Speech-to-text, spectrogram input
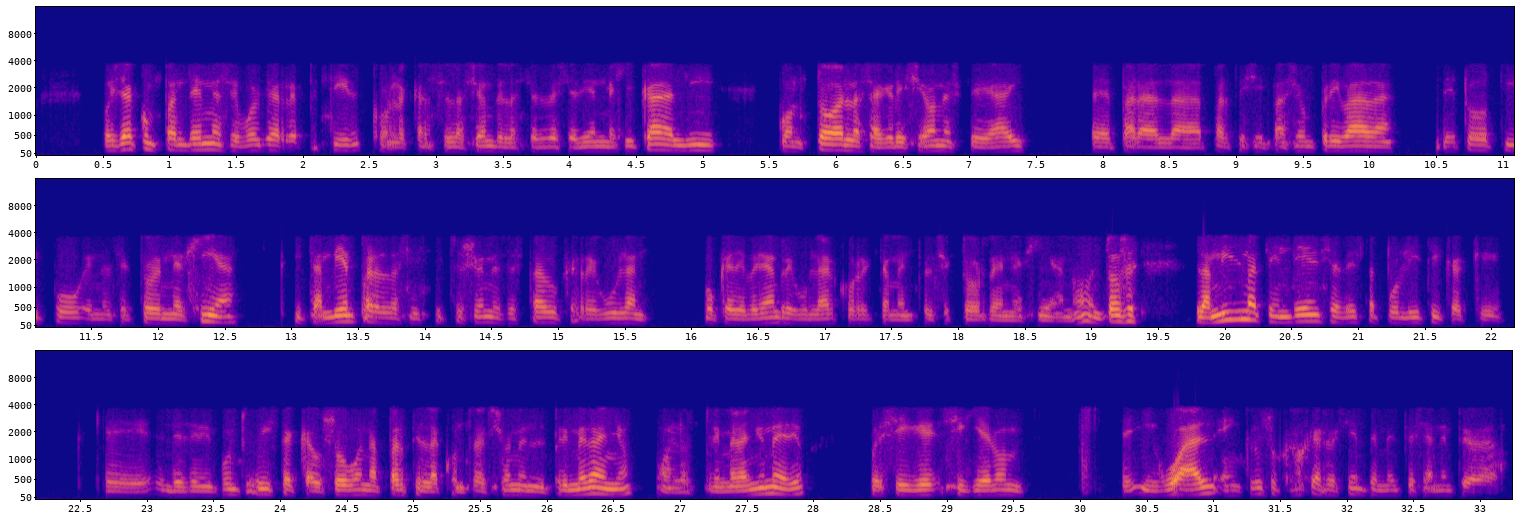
pues ya con pandemia se vuelve a repetir con la cancelación de la cervecería en Mexicali, con todas las agresiones que hay eh, para la participación privada de todo tipo en el sector energía y también para las instituciones de Estado que regulan o que deberían regular correctamente el sector de energía, ¿no? Entonces, la misma tendencia de esta política que desde mi punto de vista causó buena parte de la contracción en el primer año o en el primer año y medio, pues sigue siguieron eh, igual e incluso creo que recientemente se han empeorado.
